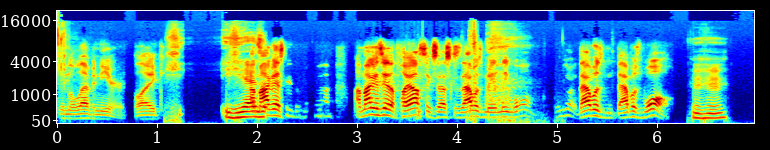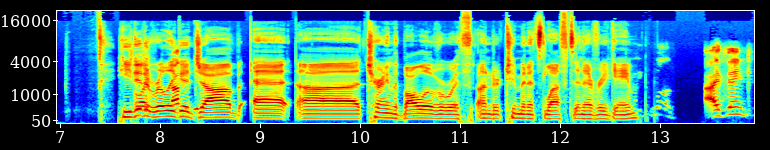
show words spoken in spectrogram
in 11 years? Like, He has. I'm not gonna say the, I'm not gonna say the playoff success because that was mainly Wall. That was that was Wall. mm-hmm. He did a really good job at uh, turning the ball over with under two minutes left in every game. I think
